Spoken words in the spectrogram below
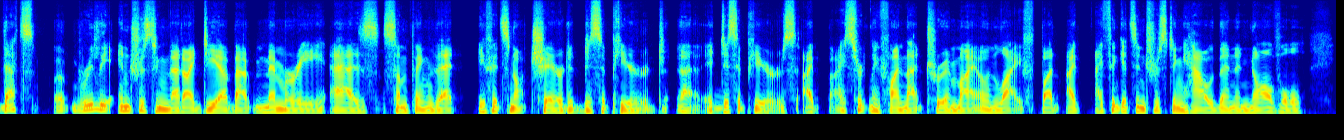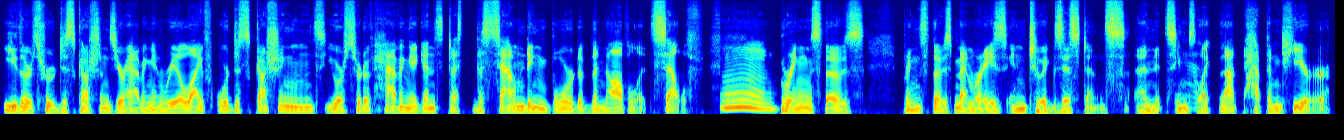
That's uh, really interesting. That idea about memory as something that, if it's not shared, it disappeared. Uh, it disappears. I, I certainly find that true in my own life. But I, I think it's interesting how then a novel, either through discussions you're having in real life or discussions you're sort of having against a, the sounding board of the novel itself, brings those brings those memories into existence. And it seems Yeah. like that happened here.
